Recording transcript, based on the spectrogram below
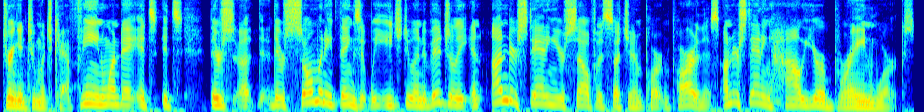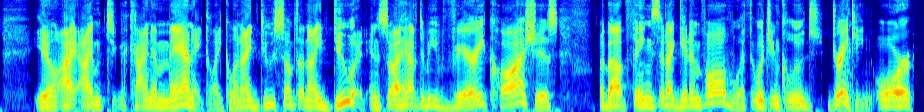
drinking too much caffeine one day. It's it's there's uh, there's so many things that we each do individually, and understanding yourself is such an important part of this. Understanding how your brain works. You know, I, I'm t- kind of manic. Like when I do something, I do it, and so I have to be very cautious about things that I get involved with, which includes drinking or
